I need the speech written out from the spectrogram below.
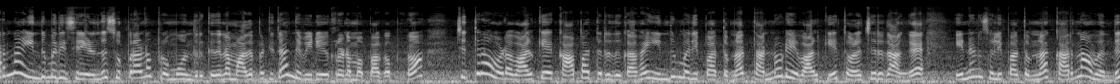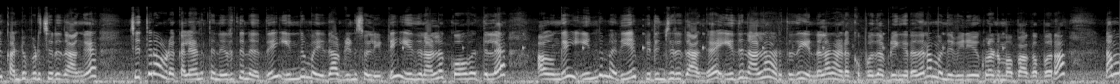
கர்ணா இந்துமதி சீரியல் வந்து சூப்பரான ப்ரோமோ வந்திருக்குது. நம்ம அதை பற்றி தான் இந்த வீடியோக்குள்ள நம்ம பார்க்க போகிறோம் சித்ராவோட வாழ்க்கையை காப்பாற்றுறதுக்காக இந்துமதி பார்த்தோம்னா தன்னுடைய வாழ்க்கையை தொலைச்சிருந்தாங்க. என்னன்னு சொல்லி பார்த்தோம்னா கர்ணா வந்து கண்டுபிடிச்சிருந்தாங்க. சித்ராவோட கல்யாணத்தை நிறுத்தினது இந்துமதி தான் அப்படின்னு சொல்லிட்டு இதனால கோவத்தில் அவங்க இந்துமதியை பிரிஞ்சிருந்தாங்க. இதனால அடுத்தது என்னெல்லாம் நடக்க போகுது அப்படிங்கிறத நம்ம இந்த வீடியோக்குள்ள நம்ம பார்க்க போகிறோம் நம்ம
